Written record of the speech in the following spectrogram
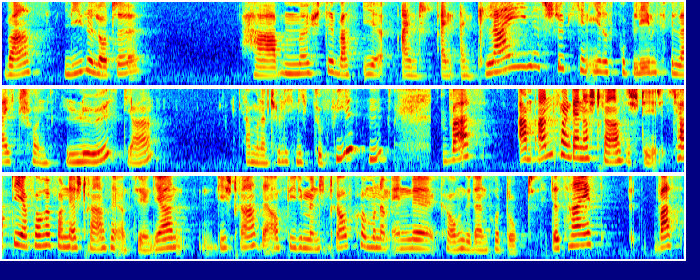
was Lieselotte haben möchte, was ihr ein, ein, ein kleines Stückchen ihres Problems vielleicht schon löst, ja, aber natürlich nicht zu viel, hm? was am Anfang deiner Straße steht. Ich habe dir ja vorher von der Straße erzählt, ja, die Straße, auf die die Menschen draufkommen und am Ende kaufen sie dein Produkt. Das heißt, was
